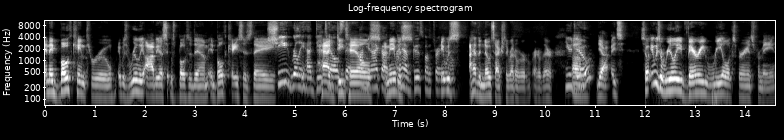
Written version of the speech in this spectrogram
And they both came through. It was really obvious. It was both of them. In both cases, they she really had details. had that- I mean, I, details. got, I mean, it was- I have goosebumps right it now. was i have the notes actually right over right over there You do? Um, yeah it's so it was a really very real experience for me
